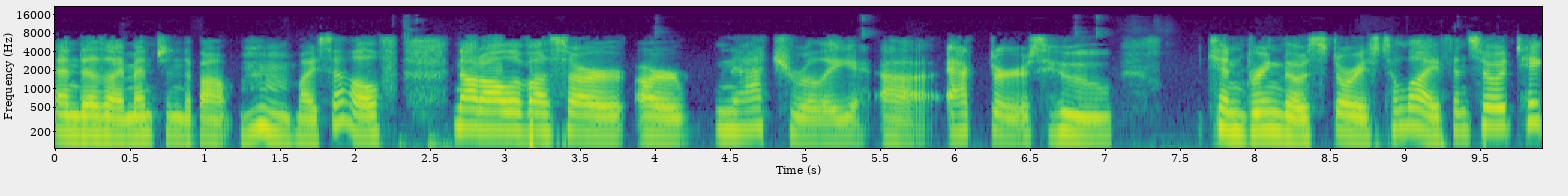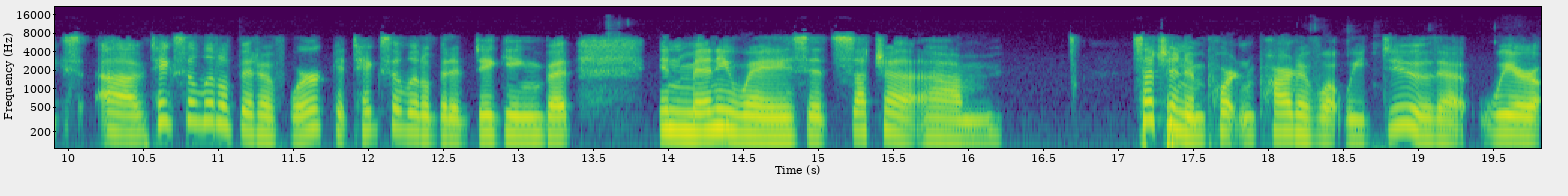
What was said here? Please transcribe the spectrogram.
And as I mentioned about hmm, myself, not all of us are are naturally uh, actors who can bring those stories to life. And so it takes uh, takes a little bit of work. It takes a little bit of digging, but in many ways, it's such a um, such an important part of what we do that we're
